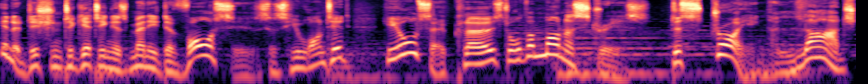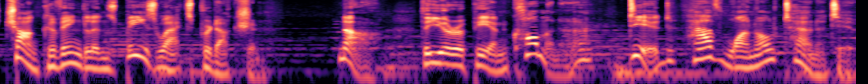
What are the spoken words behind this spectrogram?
In addition to getting as many divorces as he wanted, he also closed all the monasteries, destroying a large chunk of England's beeswax production. Now, the European commoner did have one alternative.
